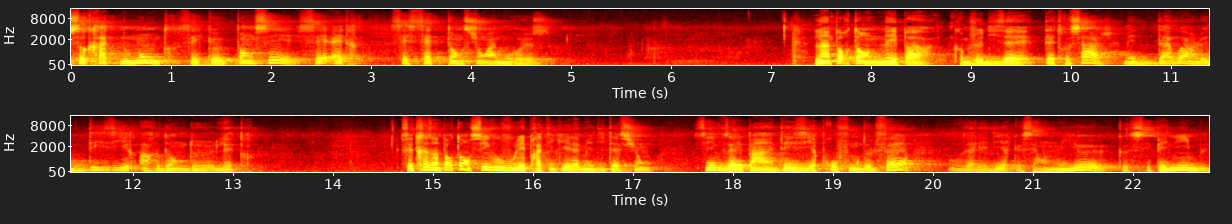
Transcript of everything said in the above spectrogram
Socrate nous montre, c'est que penser, c'est être, c'est cette tension amoureuse. L'important n'est pas, comme je disais, d'être sage, mais d'avoir le désir ardent de l'être. C'est très important. Si vous voulez pratiquer la méditation, si vous n'avez pas un désir profond de le faire, vous allez dire que c'est ennuyeux, que c'est pénible.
